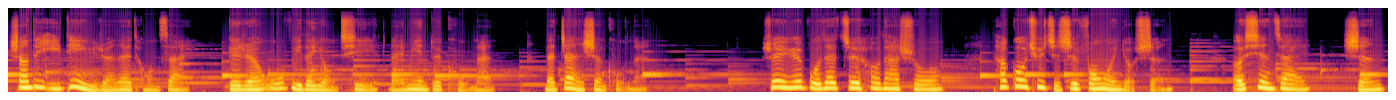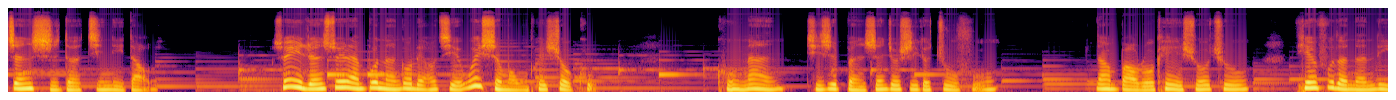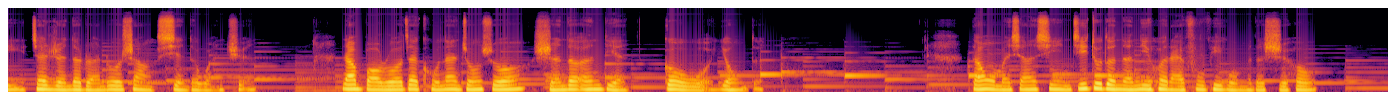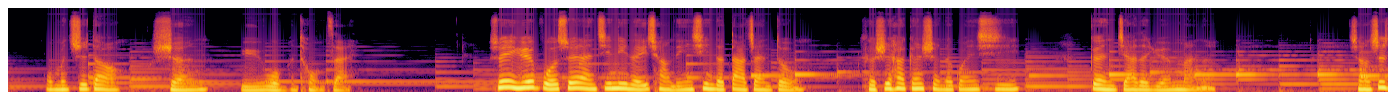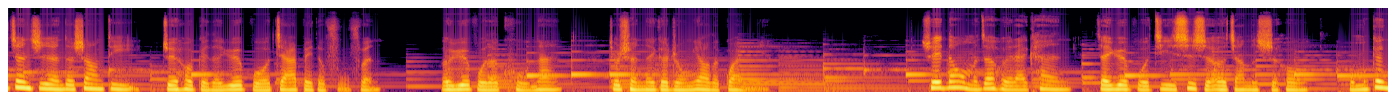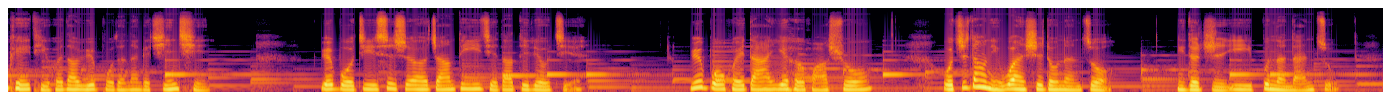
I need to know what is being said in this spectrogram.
上帝一定与人类同在，给人无比的勇气来面对苦难，来战胜苦难。所以约伯在最后他说。他过去只是风闻有神，而现在神真实的经历到了。所以人虽然不能够了解为什么我们会受苦，苦难其实本身就是一个祝福，让保罗可以说出天赋的能力在人的软弱上显得完全，让保罗在苦难中说：“神的恩典够我用的。”当我们相信基督的能力会来复辟我们的时候，我们知道神与我们同在。所以约伯虽然经历了一场灵性的大战斗，可是他跟神的关系更加的圆满了。赏识正直人的上帝，最后给了约伯加倍的福分，而约伯的苦难就成了一个荣耀的冠冕。所以，当我们再回来看在约伯记四十二章的时候，我们更可以体会到约伯的那个心情。约伯记四十二章第一节到第六节，约伯回答耶和华说：“我知道你万事都能做，你的旨意不能拦阻。”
